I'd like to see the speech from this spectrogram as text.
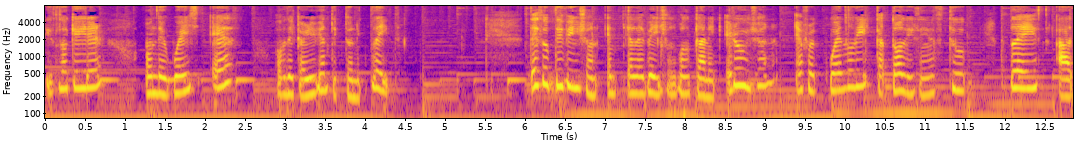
is located on the west edge of the Caribbean tectonic plate. The subdivision and elevation volcanic eruption and frequently Catholicism took place at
